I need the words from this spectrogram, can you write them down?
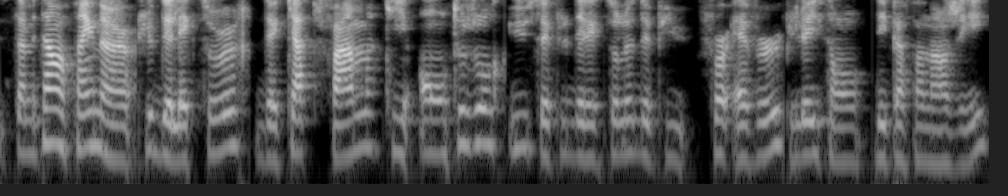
Ça mettait en scène un club de lecture de quatre femmes qui ont toujours eu ce club de lecture-là depuis forever. Puis là, ils sont des personnes âgées,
